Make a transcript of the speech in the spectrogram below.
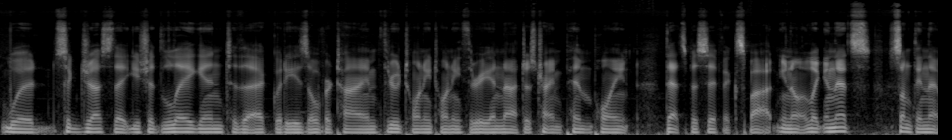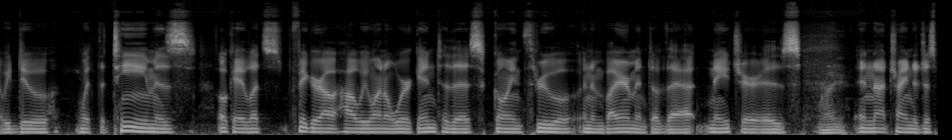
would suggest that you should leg into the equities over time through 2023 and not just try and pinpoint that specific spot. You know, like, and that's something that we do with the team is okay, let's figure out how we want to work into this going through an environment of that nature is, Right. and not trying to just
